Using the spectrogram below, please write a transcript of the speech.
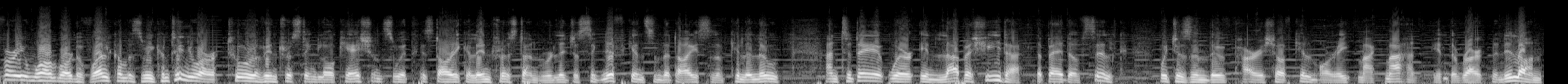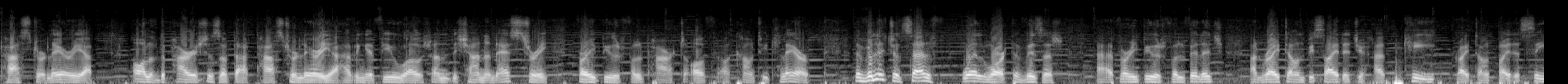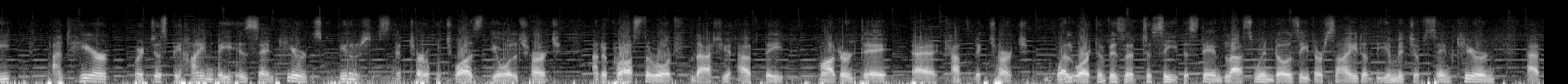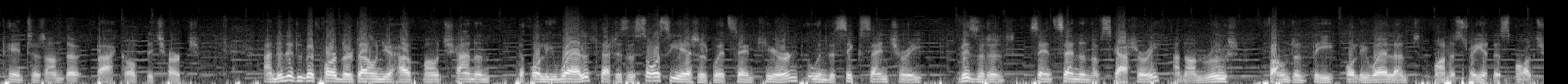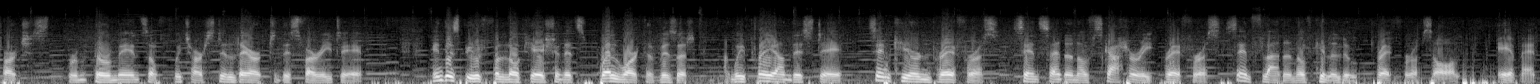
A very warm word of welcome as we continue our tour of interesting locations with historical interest and religious significance in the Diocese of Killaloe. And today we're in Labasheeda, the Bed of Silk, which is in the parish of Kilmurry McMahon in the Rartnalillon pastoral area. All of the parishes of that pastoral area having a view out on the Shannon Estuary, very beautiful part of uh, County Clare. The village itself, well worth a visit a very beautiful village and right down beside it you have the quay right down by the sea and here where just behind me is St Kieran's Community Centre which was the old church and across the road from that you have the modern day uh, Catholic Church. Well worth a visit to see the stained glass windows either side and the image of St Kieran uh, painted on the back of the church. And a little bit further down you have Mount Shannon, the holy well that is associated with St Kieran who in the 6th century visited St Senan of Scattery and en route founded the Holy Monastery and a small church, the remains of which are still there to this very day. In this beautiful location it's well worth a visit and we pray on this day St Kieran pray for us, St Senan of Scattery pray for us, St Flannan of Killaloe pray for us all. Amen.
